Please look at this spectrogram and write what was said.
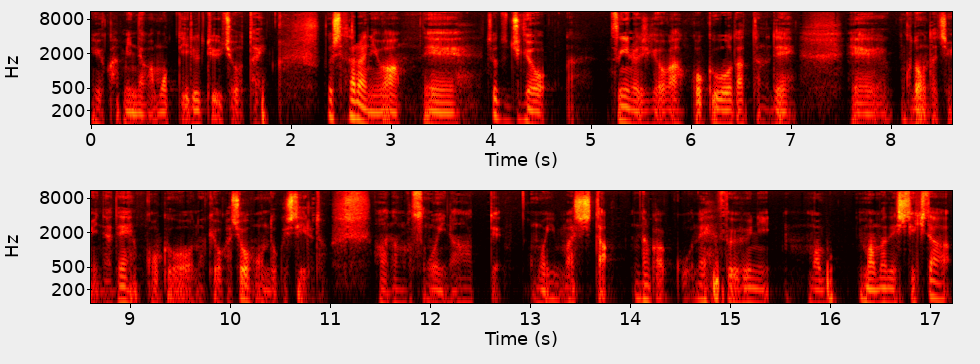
いうか、みんなが持っているという状態。そしてさらには、えー、ちょっと授業、次の授業が国語だったので、えー、子供たちみんなで国語の教科書を本読していると。あ、なんかすごいなって思いました。なんかこうね、そういうふうに、まあ、今までしてきた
